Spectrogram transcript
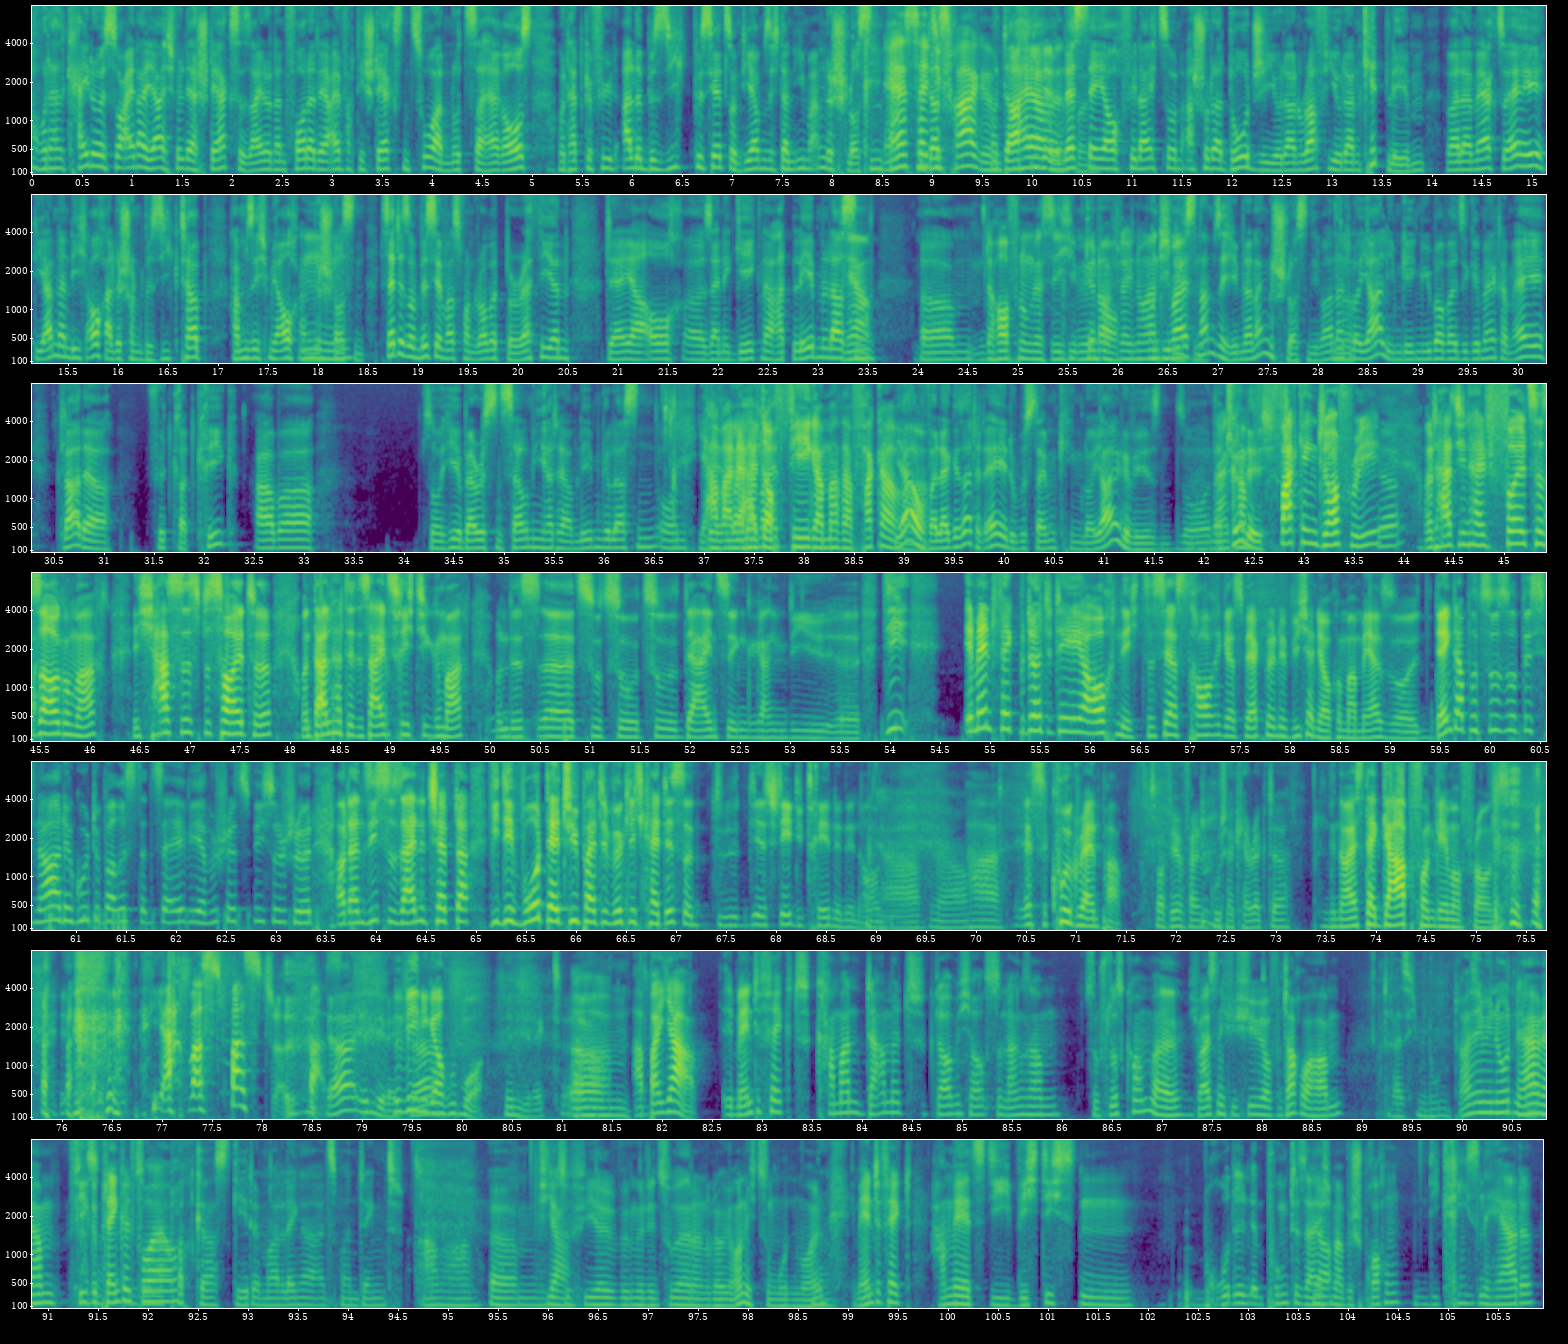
Oh, Oder Kaido ist so einer, ja, ich will der Stärkste sein. Und dann fordert er einfach die stärksten Zoan-Nutzer heraus und hat gefühlt alle besiegt bis jetzt. Und die haben sich dann ihm angeschlossen. Ja, ist halt die das- Frage. Und daher lässt er ja auch vielleicht so ein Ashura Doji oder ein Ruffy oder ein Kid leben, weil er merkt so, ey, die anderen, die ich auch alle schon besiegt habe, haben sich mir auch Mhm. angeschlossen. Das hätte so ein bisschen was von Robert Baratheon, der ja auch äh, seine Gegner hat leben lassen. Ja. Ähm, In der Hoffnung, dass sich ihm genau. vielleicht noch Und die anschließen. meisten haben sich ihm dann angeschlossen. Die waren halt Ja. loyal ihm gegenüber, weil sie gemerkt haben, ey, klar, der führt gerade Krieg, aber So, hier Barristan Selmy hat er am Leben gelassen. Und Ja, weil er halt auch fähiger Motherfucker war. Ja, und weil er gesagt hat, ey, du bist deinem King loyal gewesen. So, dann natürlich. kam fucking Joffrey Ja. und hat ihn halt voll zur Sau gemacht. Ich hasse es bis heute. Und dann hat er das einzig Richtige gemacht und ist äh, zu, zu, zu der einzigen gegangen, die, äh, die im Endeffekt bedeutet er ja auch nichts. Das ist ja das Traurige, das merkt man in den Büchern ja auch immer mehr so. Denkt ab und zu so ein bisschen, ah, der gute Barista Selby, er beschützt mich so schön. Aber dann siehst du seine Chapter, wie devot der Typ halt in Wirklichkeit ist und dir stehen die Tränen in den Augen. Ja, ja. Ah, er ist ein cool Grandpa. Das war auf jeden Fall ein guter Charakter. Genau, er ist der Gab von Game of Thrones. ja, fast, fast schon. Fast. Ja, indirekt. Weniger Ja, Humor. indirekt. Ähm, Ähm, aber ja, im Endeffekt kann man damit, glaube ich, auch so langsam zum Schluss kommen, weil ich weiß nicht, wie viel wir auf dem Tacho haben. 30 Minuten. 30 Minuten, ja, wir haben viel Also, geplänkelt so vorher ein auch. Podcast geht immer länger, als man denkt. Aber Ähm, viel ja. zu viel würden wir den Zuhörern, glaube ich, auch nicht zumuten wollen. Ja. Im Endeffekt haben wir jetzt die wichtigsten brodelnden Punkte, sage Ja. ich mal, besprochen. Die Krisenherde.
